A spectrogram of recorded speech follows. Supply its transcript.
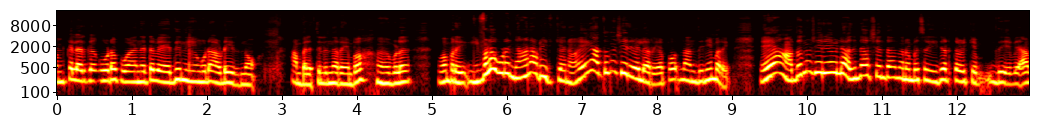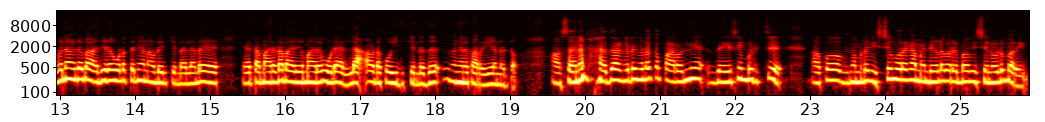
നമുക്ക് എല്ലാവർക്കും കൂടെ പോകാൻ എന്നിട്ട് വേദി നീയും കൂടെ അവിടെ ഇരുന്നോ? അമ്പലത്തിൽ എന്ന് പറയുമ്പോൾ ഇവൾ ഇവൻ പറയും ഇവളെ കൂടെ ഞാൻ അവിടെ ഇരിക്കാനോ? ഏ അതൊന്നും ശരിയാവില്ല അറിയാം അപ്പോൾ നന്ദിനിയും പറയും ഏ അതൊന്നും ശരിയാവില്ല. അതിന്റെ ആവശ്യം എന്താന്ന് പറയുമ്പോൾ ശ്രീജ എടുത്ത് അവൻ അവന്റെ ഭാര്യയുടെ കൂടെ തന്നെയാണ് അവിടെ ഇരിക്കേണ്ടത്. അല്ലാണ്ട് ഏട്ടന്മാരുടെ ഭാര്യമാരുടെ കൂടെ അല്ല അവിടെ പോയി ഇരിക്കേണ്ടത് എന്നിങ്ങനെ പറയുകയാണ് കേട്ടോ. അവസാനം അത് അങ്ങോട്ടും ഇങ്ങോട്ടൊക്കെ പറഞ്ഞ് ദേഷ്യം പിടിച്ച് അപ്പോൾ നമ്മുടെ വിശ്വം കുറേ കമന്റുകൾ പറയുമ്പോൾ വിശ്വനോടും പറയും.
